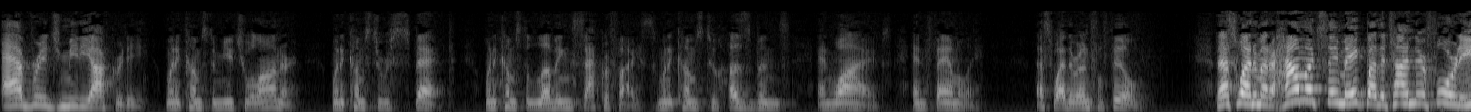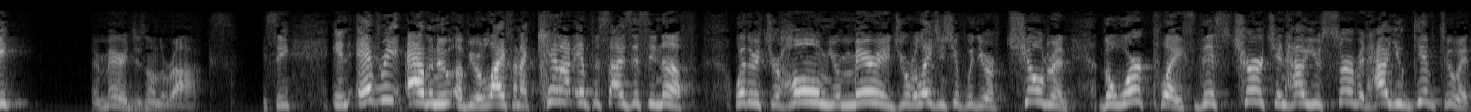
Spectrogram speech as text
average mediocrity when it comes to mutual honor, when it comes to respect, when it comes to loving sacrifice, when it comes to husbands and wives and family. That's why they're unfulfilled. That's why no matter how much they make by the time they're 40, their marriage is on the rocks. You see, in every avenue of your life, and I cannot emphasize this enough, whether it's your home, your marriage, your relationship with your children, the workplace, this church and how you serve it, how you give to it,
